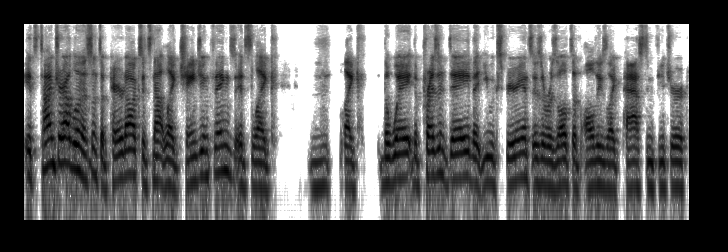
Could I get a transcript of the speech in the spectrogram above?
it's time travel in the sense of paradox. It's not like changing things. It's like like the way the present day that you experience is a result of all these like past and future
